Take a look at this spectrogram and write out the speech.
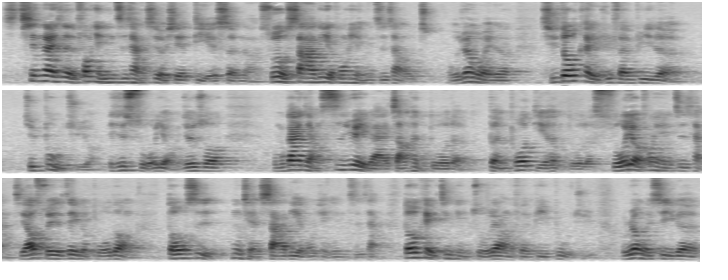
现在这风险性资产是有些跌升啊，所有杀跌的风险性资产，我我认为呢，其实都可以去分批的去布局哦，也是所有，就是说，我们刚才讲四月以来涨很多的，本波跌很多的，所有风险性资产，只要随着这个波动，都是目前杀低的风险性资产，都可以进行酌量的分批布局，我认为是一个。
